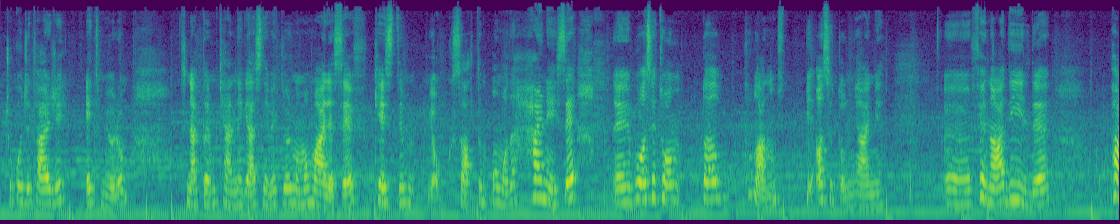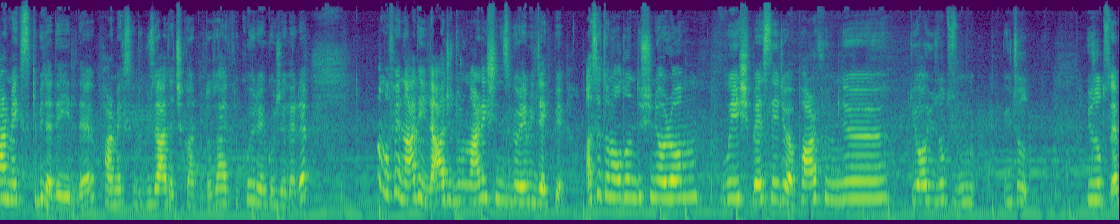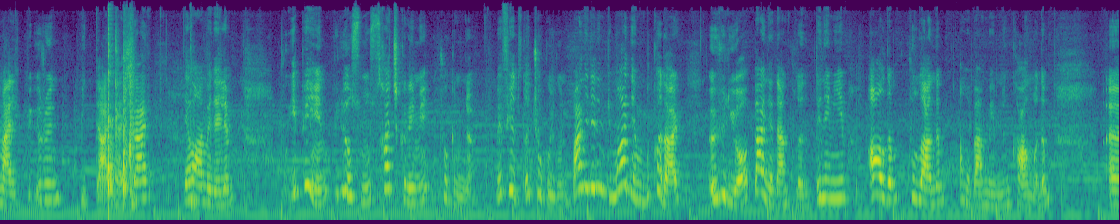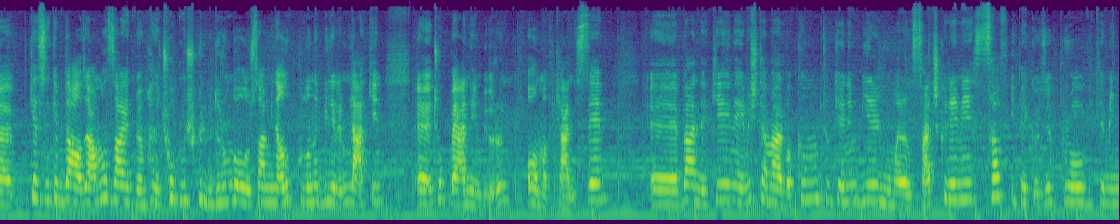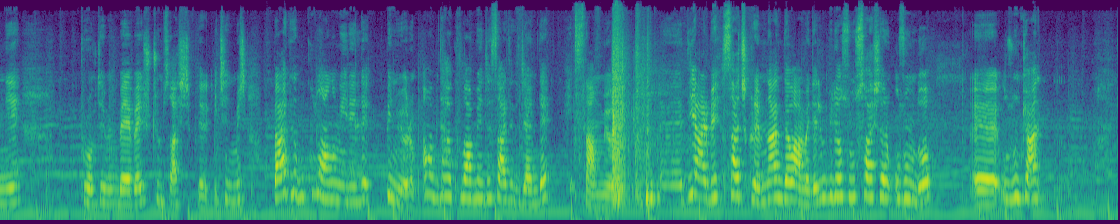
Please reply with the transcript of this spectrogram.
çok oje tercih etmiyorum. Tırnaklarım kendine gelsin diye bekliyorum ama maalesef kestim yok kısalttım olmadı. Her neyse e, bu aseton da kullandım. Bir aseton yani e, fena değildi. Parmex gibi de değildi. Parmex gibi güzel de çıkartıyordu özellikle koyu renk ojeleri. Ama fena değildi. Acil durumlarda işinizi görebilecek bir aseton olduğunu düşünüyorum. Wish besleyici ve parfümlü diyor 130 130 130 ml'lik bir ürün. Bitti arkadaşlar. Devam edelim. Bu İpek'in biliyorsunuz saç kremi çok ünlü ve fiyatı da çok uygun. Ben de dedim ki madem bu kadar övülüyor ben neden kullanıp denemeyeyim. Aldım, kullandım ama ben memnun kalmadım. Ee, kesinlikle bir daha alacağımı zannetmiyorum. Hani çok müşkül bir durumda olursam yine alıp kullanabilirim. Lakin e, çok beğendiğim bir ürün olmadı kendisi. E, bendeki neymiş? Temel bakım. Türkiye'nin bir numaralı saç kremi. Saf ipek özü, pro vitaminli, pro vitamin B5 tüm saç tipleri içinmiş. Belki de bu kullandığım iyi değildi bilmiyorum. Ama bir daha kullanmaya cesaret edeceğimi de hiç sanmıyorum. E, diğer bir saç kreminden devam edelim. Biliyorsunuz saçlarım uzundu. E, uzunken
